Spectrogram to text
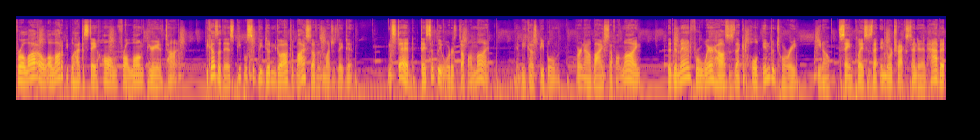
For a while, a lot of people had to stay home for a long period of time. Because of this, people simply didn't go out to buy stuff as much as they did. Instead, they simply ordered stuff online. And because people were now buying stuff online, the demand for warehouses that could hold inventory, you know, the same places that indoor tracks tend to inhabit,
